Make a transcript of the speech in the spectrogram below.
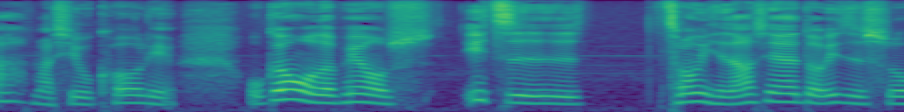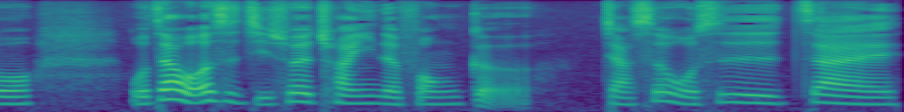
啊，马修可怜。我跟我的朋友一直从以前到现在都一直说，我在我二十几岁穿衣的风格，假设我是在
